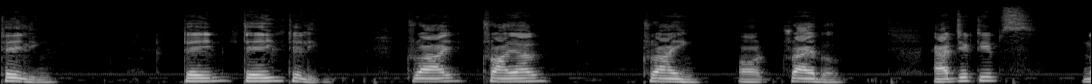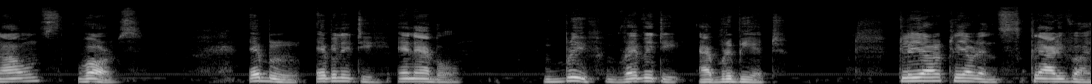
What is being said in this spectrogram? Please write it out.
tailing. Tail, tail, tailing. Try, trial, trying, or tribal. Adjectives, nouns, verbs. Able, ability, enable. Brief, brevity, abbreviate clear clearance clarify.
